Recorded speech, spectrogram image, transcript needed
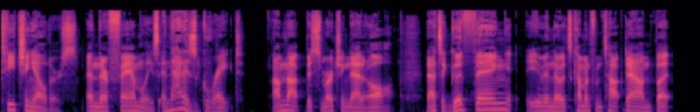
teaching elders and their families, and that is great. I'm not besmirching that at all That's a good thing, even though it's coming from top down. But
